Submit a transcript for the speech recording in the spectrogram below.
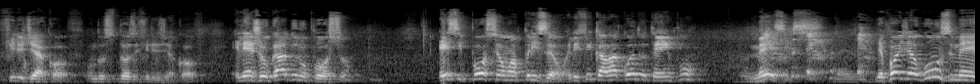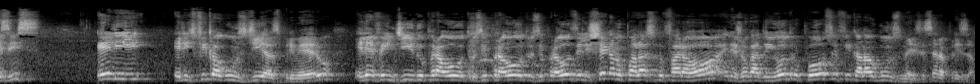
filho de Yaakov, um dos doze filhos de Yaakov ele é jogado no poço. Esse poço é uma prisão. Ele fica lá quanto tempo? Meses. Depois de alguns meses, ele, ele fica alguns dias primeiro, ele é vendido para outros e para outros e para outros. Ele chega no palácio do faraó, ele é jogado em outro poço e fica lá alguns meses. Essa era a prisão.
